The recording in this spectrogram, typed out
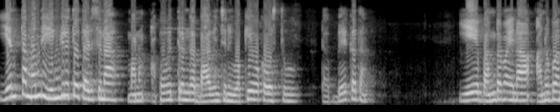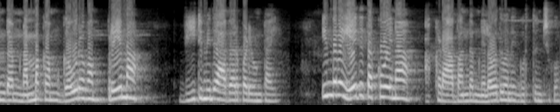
ఎంతమంది ఎంగిలితో తడిసినా మనం అపవిత్రంగా భావించని ఒకే ఒక వస్తువు డబ్బే కదా. ఏ బంధమైన అనుబంధం నమ్మకం గౌరవం ప్రేమ వీటి మీద ఆధారపడి ఉంటాయి. ఇందులో ఏది తక్కువైనా అక్కడ ఆ బంధం నిలవదు అని గుర్తుంచుకో.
